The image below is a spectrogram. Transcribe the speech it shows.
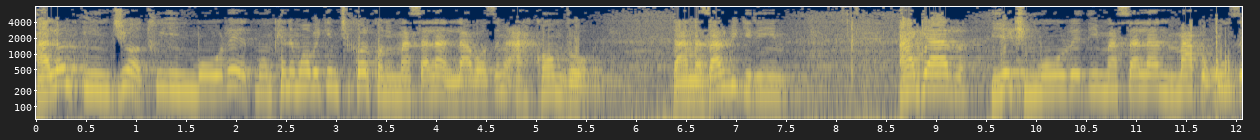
الان اینجا تو این مورد ممکنه ما بگیم چیکار کنیم؟ مثلا لوازم احکام رو در نظر بگیریم. اگر یک موردی مثلا مبعوض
